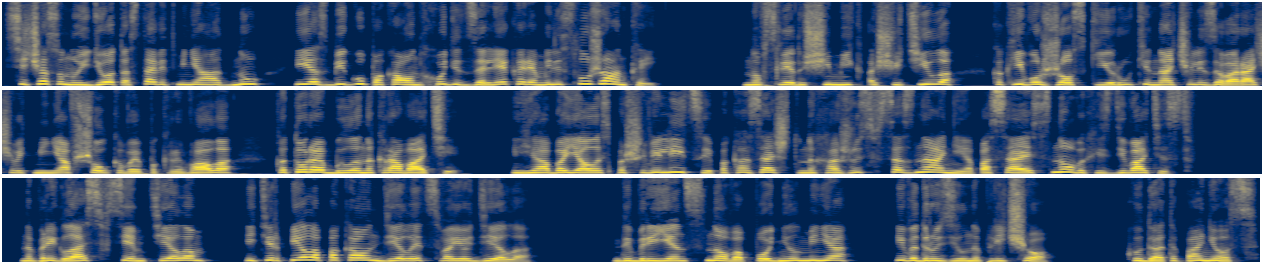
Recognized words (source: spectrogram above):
Сейчас он уйдет, оставит меня одну, и я сбегу, пока он ходит за лекарем или служанкой. Но в следующий миг ощутила, как его жесткие руки начали заворачивать меня в шелковое покрывало, которое было на кровати. Я боялась пошевелиться и показать, что нахожусь в сознании, опасаясь новых издевательств. Напряглась всем телом и терпела, пока он делает свое дело. Дебриен снова поднял меня и водрузил на плечо. Куда-то понес.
